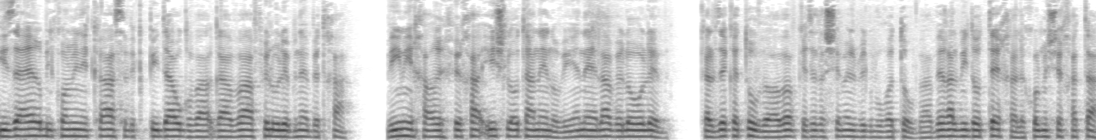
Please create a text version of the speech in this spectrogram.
היזהר מכל מיני כעס וקפידה וגאווה אפילו לבני ביתך. ואם יחרפך איש לא תעננו, ויהיה נעלב ולא עולב. כעל זה כתוב, ואוהביו כצאת השמש בגבורתו, ועבר על מידותיך לכל מי שחטא.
